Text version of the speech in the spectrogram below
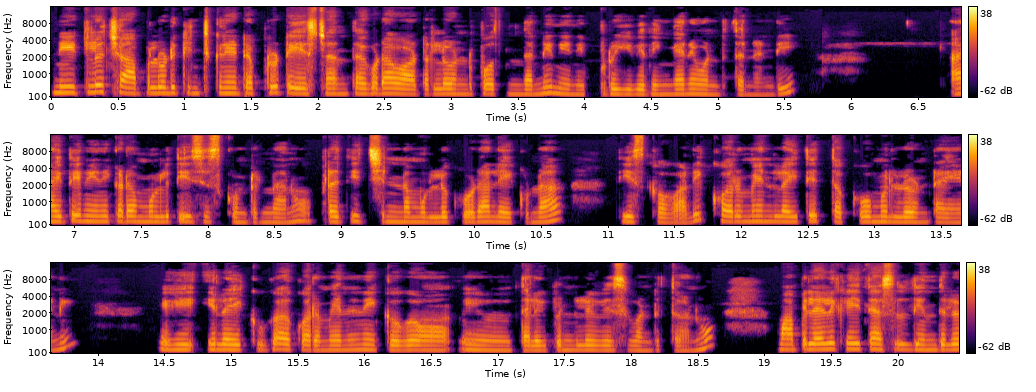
నీటిలో చేపలు ఉడికించుకునేటప్పుడు టేస్ట్ అంతా కూడా వాటర్లో ఉండిపోతుందండి. నేను ఇప్పుడు ఈ విధంగానే వండుతానండి. అయితే నేను ఇక్కడ ముళ్ళు తీసేసుకుంటున్నాను. ప్రతి చిన్న ముళ్ళు కూడా లేకుండా తీసుకోవాలి. కొరమీనులు అయితే తక్కువ ముళ్ళు ఉంటాయని ఇలా ఎక్కువగా కొరమీనని ఎక్కువగా తలగిపిండిలో వేసి వండుతాను. మా పిల్లలకి అయితే అసలు ఇందులో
